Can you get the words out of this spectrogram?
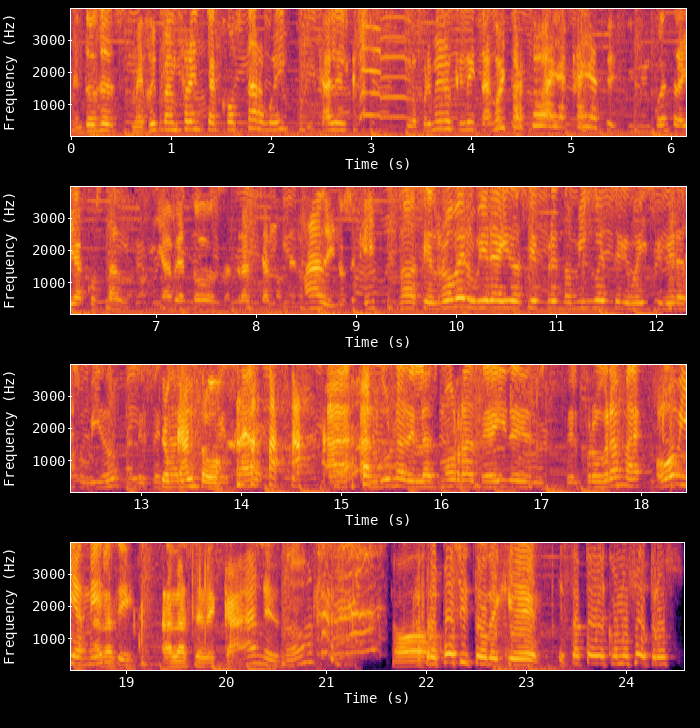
Entonces me fui para enfrente a acostar, güey, y sale el... Lo primero que grita, ¡Goy Tortuga, ya cállate! Y me encuentra ya acostado, ¿no? Ya ve a todos atrás echando desmadre y no sé qué. No, si el Robert hubiera ido siempre en domingo, ese güey se hubiera subido al escenario canto. a besar a alguna de las morras de ahí del, del programa, obviamente. A las edecanes, ¿no? Oh, A propósito de que está todo con nosotros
